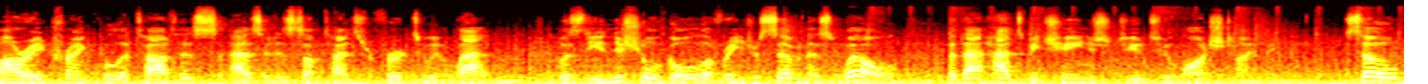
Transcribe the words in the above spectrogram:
Mare Tranquillitatis, as it is sometimes referred to in Latin, was the initial goal of Ranger 7 as well, but that had to be changed due to launch timing. So,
